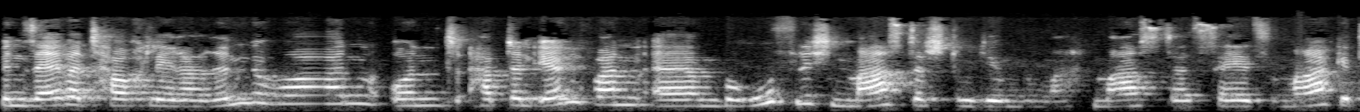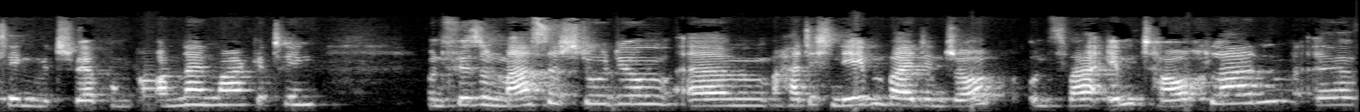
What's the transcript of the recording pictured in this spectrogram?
Bin selber Tauchlehrerin geworden und habe dann irgendwann ähm, beruflich ein Masterstudium gemacht, Master Sales und Marketing mit Schwerpunkt Online-Marketing. Und für so ein Masterstudium ähm, hatte ich nebenbei den Job und zwar im Tauchladen, äh,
